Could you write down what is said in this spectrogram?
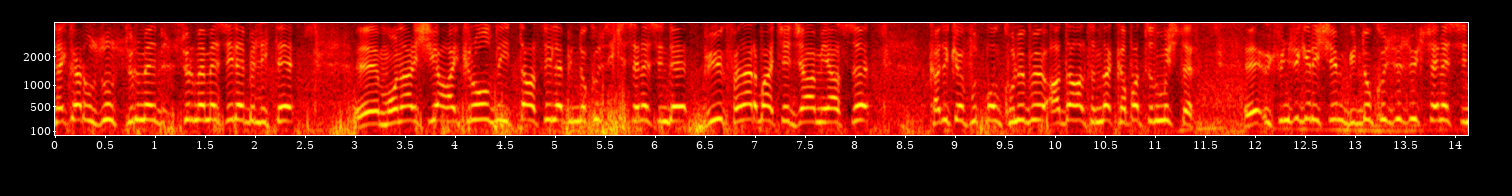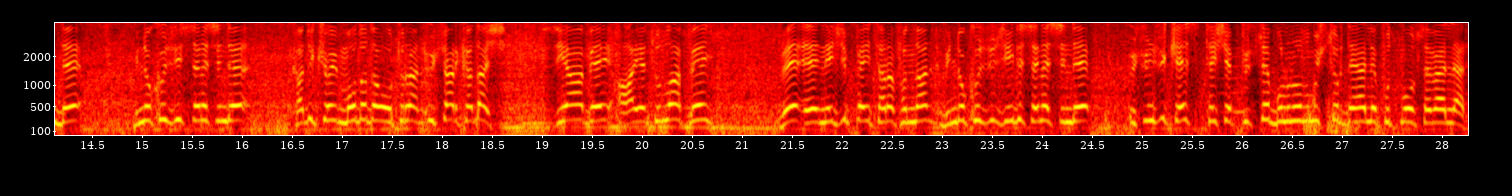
tekrar uzun sürme, sürmemesiyle birlikte e, monarşiye aykırı olduğu iddiasıyla 1902 senesinde Büyük Fenerbahçe camiası Kadıköy Futbol Kulübü adı altında kapatılmıştır. E, üçüncü girişim 1903 senesinde 1903 senesinde Kadıköy Moda'da oturan üç arkadaş Ziya Bey, Ayetullah Bey ve e, Necip Bey tarafından 1907 senesinde üçüncü kez teşebbüste bulunulmuştur değerli futbol severler.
